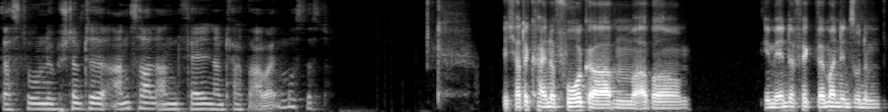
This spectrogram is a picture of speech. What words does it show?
dass du eine bestimmte Anzahl an Fällen am Tag bearbeiten musstest? Ich hatte keine Vorgaben, aber im Endeffekt, wenn man in so einem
